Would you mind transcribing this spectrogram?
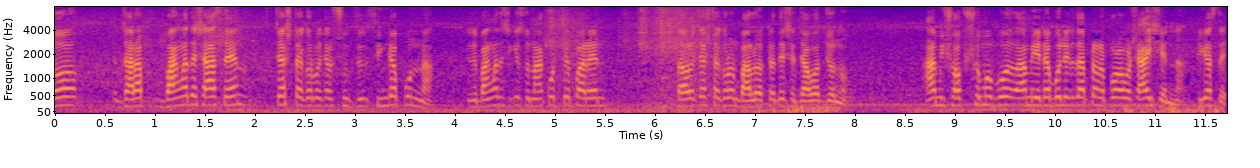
তো যারা বাংলাদেশে আছেন, চেষ্টা করবেন কারণ শুধু সিঙ্গাপুর না, যদি বাংলাদেশে কিছু না করতে পারেন, তাহলে চেষ্টা করুন ভালো একটা দেশে যাওয়ার জন্য। আমি সবসময় আমি এটা বলি যে আপনারা পরামর্শে আইসেন না, ঠিক আছে?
